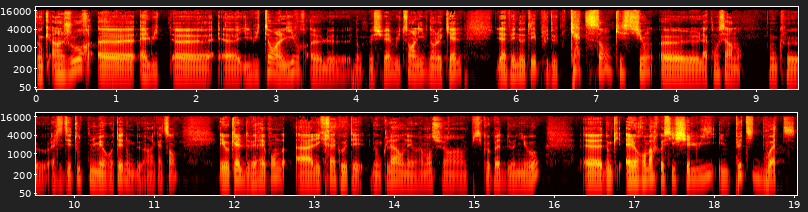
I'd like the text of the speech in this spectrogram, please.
Donc un jour, euh, euh, euh, il lui tend un livre, le, donc Monsieur M lui tend un livre dans lequel il avait noté plus de 400 questions la concernant. Donc elles étaient toutes numérotées, donc de 1 à 400, et auxquelles elle devait répondre à l'écrit à côté. Donc là, on est vraiment sur un psychopathe de haut niveau. Donc elle remarque aussi chez lui une petite boîte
